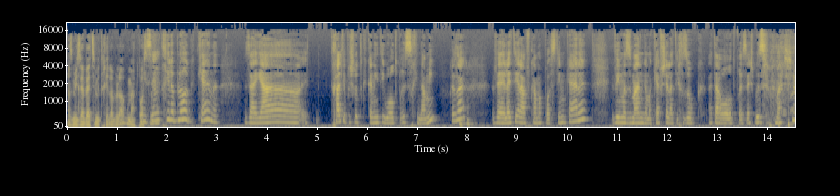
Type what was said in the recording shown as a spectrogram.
אז מזה בעצם התחיל הבלוג, מהפוסט מזה הזה? התחיל הבלוג, כן. זה היה... התחלתי פשוט, קניתי וורדפרס חינמי, כזה, והעליתי עליו כמה פוסטים כאלה, ועם הזמן גם הכיף של התחזוק, אתר וורדפרס, יש בזה משהו,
